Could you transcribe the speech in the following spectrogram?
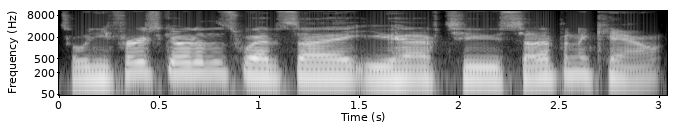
So when you first go to this website, you have to set up an account.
